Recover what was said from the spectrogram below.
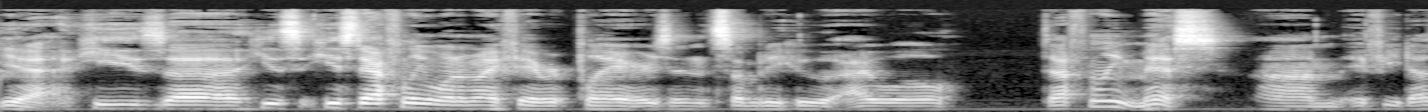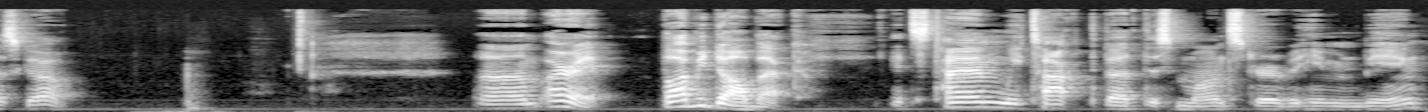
Yeah, he's uh, he's he's definitely one of my favorite players, and somebody who I will definitely miss um, if he does go. Um, all right, Bobby Dalbec. It's time we talked about this monster of a human being.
